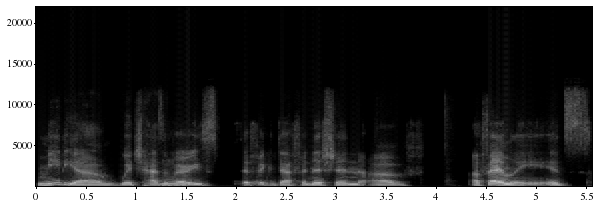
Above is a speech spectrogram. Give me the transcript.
media, which has a very Mm. specific definition of a family. It's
